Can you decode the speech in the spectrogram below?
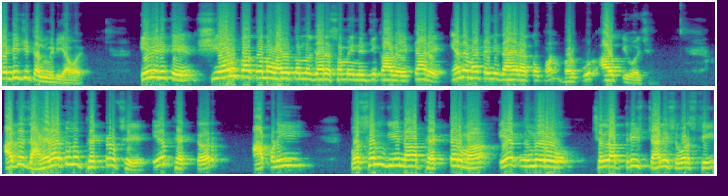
કે ડિજિટલ મીડિયા હોય. એવી રીતે શિયાળુ પાકોના વાવેતરનો જ્યારે સમય નજીક આવે ત્યારે એને માટેની જાહેરાતો પણ ભરપૂર આવતી હોય છે. આ જે જાહેરાતોનું ફેક્ટર છે, એ ફેક્ટર આપણી પસંદગીના ફેક્ટરમાં એક ઉમેરો છેલ્લા ત્રીસ ચાલીસ વર્ષથી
